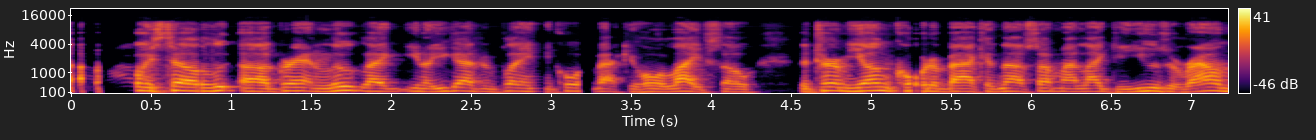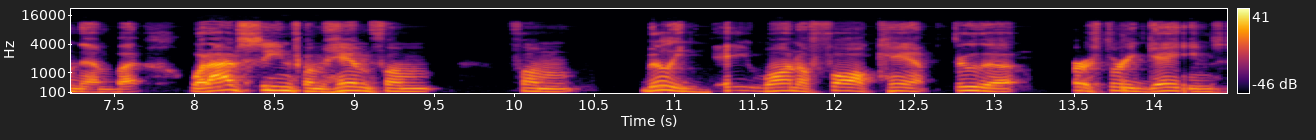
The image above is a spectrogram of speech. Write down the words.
I always tell uh, Grant and Luke, like, you know, you guys have been playing quarterback your whole life. So the term young quarterback is not something I like to use around them. But what I've seen from him from from really day one of fall camp through the first three games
